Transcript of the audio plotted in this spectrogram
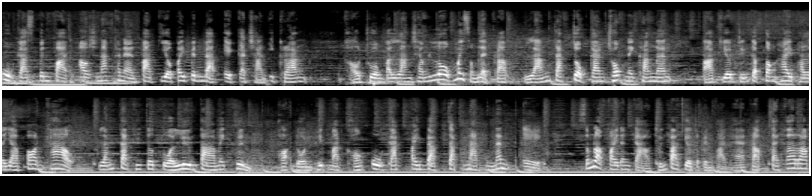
อูกัสเป็นฝ่ายเอาชนะคะแนนปาเกียวไปเป็นแบบเอกฉันท์อีกครั้ง เขาทวงบัลลังก์แชมป์โลกไม่สำเร็จครับ หลังจากจบการชกในครั้งนั้น ปาเกียวถึงกับต้องให้ภรรยาป้อนข้าว หลังจากที่เจ้าตัวลืมตาไม่ขึ้น เพราะโดนพิษหมัดของอูกัสไปแบบจัดหนักนั่นเอง สำหรับไฟต์ดังกล่าวถึงปาเกียวจะเป็นฝ่ายแพ้ครับ แต่ก็รับ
